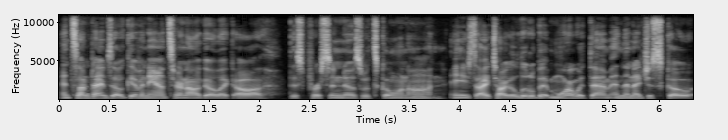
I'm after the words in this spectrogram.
And sometimes they'll give an answer and I'll go like, oh, this person knows what's going on. And I talk a little bit more with them. And then I just go,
